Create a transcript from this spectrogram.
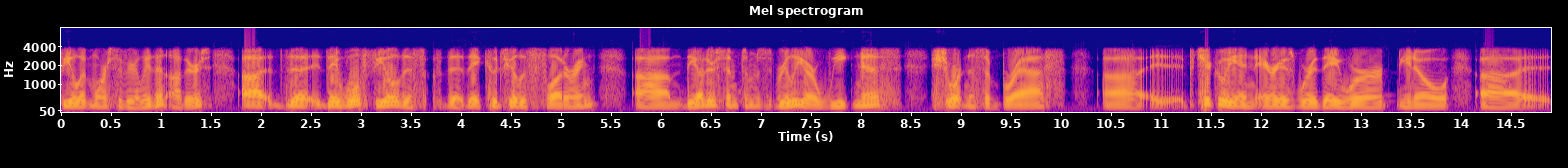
feel it more severely than others. Uh, the, they will feel this. The, they could feel this fluttering. Um, the other symptoms really are weakness, shortness of breath. Uh, particularly in areas where they were, you know, uh,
